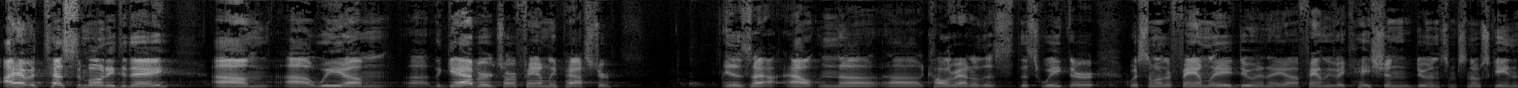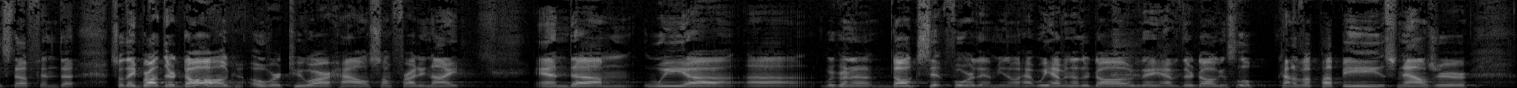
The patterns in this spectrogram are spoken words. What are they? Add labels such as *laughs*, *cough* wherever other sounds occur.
I have a testimony today. Um, uh, we, um, uh, the Gabbards, our family pastor, is out in uh, uh, Colorado this, this week. They're with some other family doing a uh, family vacation, doing some snow skiing and stuff. And uh, so they brought their dog over to our house on Friday night. And um, we uh, uh, we're going to dog sit for them. You know, we have another dog. They have their dog. It's a little kind of a puppy schnauzer.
